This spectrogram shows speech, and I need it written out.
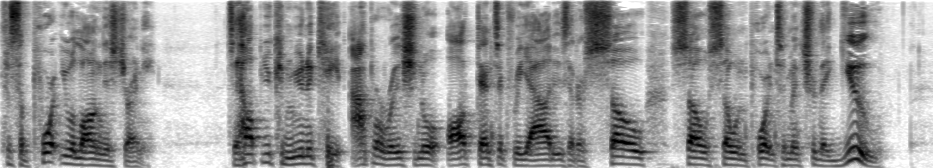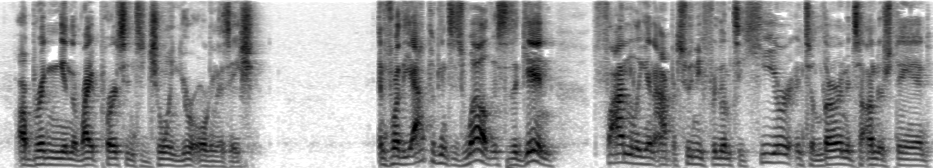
to support you along this journey, to help you communicate operational, authentic realities that are so, so, so important to make sure that you are bringing in the right person to join your organization. And for the applicants as well, this is again finally an opportunity for them to hear and to learn and to understand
